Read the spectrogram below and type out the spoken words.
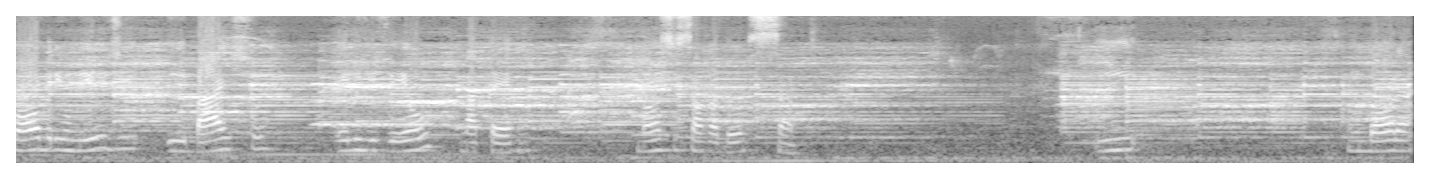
pobre, humilde e baixo, ele viveu na terra nosso Salvador Santo. E, embora,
